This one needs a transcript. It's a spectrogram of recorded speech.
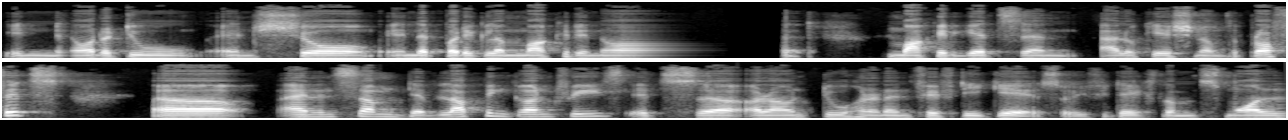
in order to ensure in that particular market in order that market gets an allocation of the profits. Uh, and in some developing countries, it's uh, around 250K. So if you take some small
